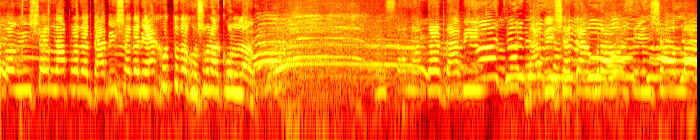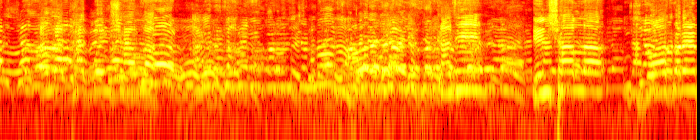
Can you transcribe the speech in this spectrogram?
এবং ইনশাআল্লাহ আপনাদের দাবির সাথে আমি একত্রতা ঘোষণা করলাম। আপনার দাবি দাবির সাথে আমরা আছি ইনশাআল্লাহ। আমরা থাকব ইনশাআল্লাহ। কাজী ইনশাআল্লাহ দোয়া করেন।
